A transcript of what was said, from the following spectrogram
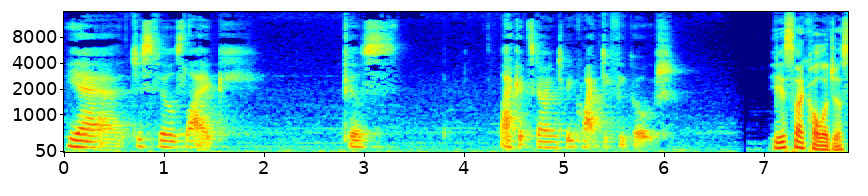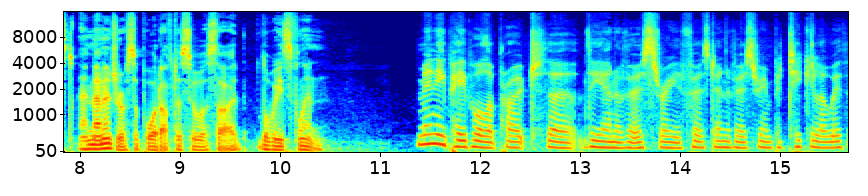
yeah, it just feels like feels like it's going to be quite difficult. Here's psychologist and manager of support after suicide, Louise Flynn. Many people approach the, the anniversary, the first anniversary in particular, with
